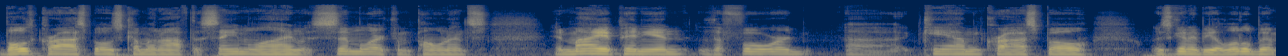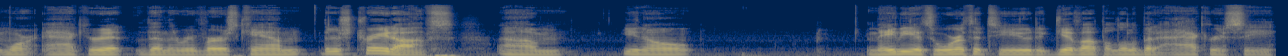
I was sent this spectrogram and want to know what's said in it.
both crossbows coming off the same line with similar components, in my opinion, the forward uh, cam crossbow is going to be a little bit more accurate than the reverse cam. There's trade offs. Um, you know, maybe it's worth it to you to give up a little bit of accuracy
